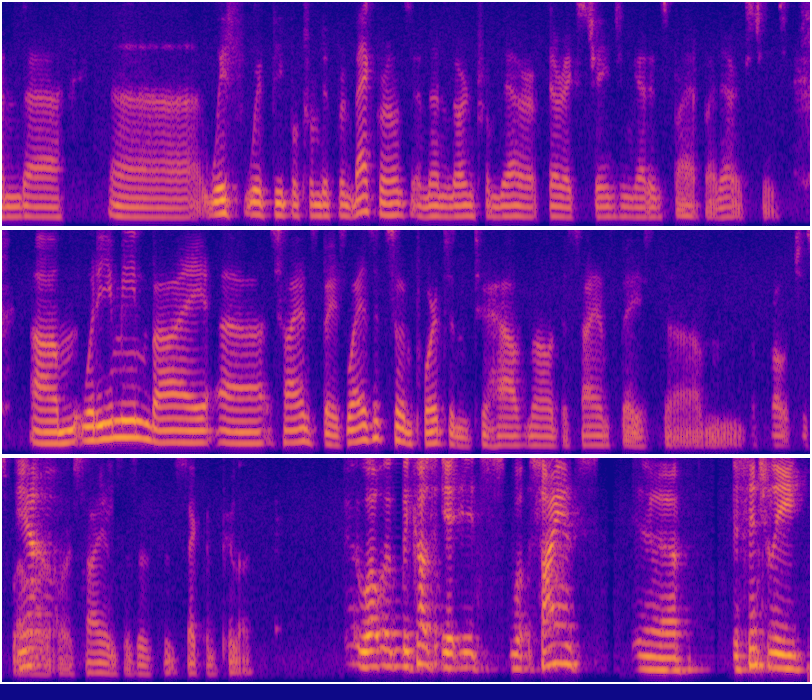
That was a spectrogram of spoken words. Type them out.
and uh, uh, with with people from different backgrounds and then learn from their their exchange and get inspired by their exchange. Um, what do you mean by uh, science-based? Why is it so important to have now the science-based um, approach as well, Yeah. or, or science as a second pillar? Well, because it, it's well, science uh, essentially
